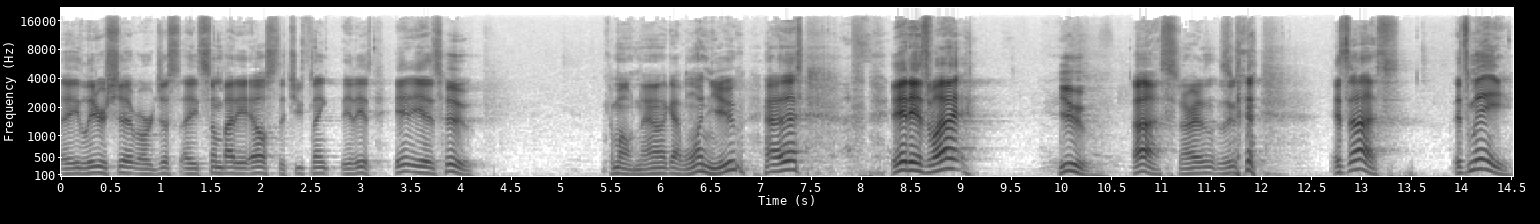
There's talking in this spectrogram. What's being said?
a leadership or just a somebody else that you think it is. It is who? Come on now, I got one you. Out of this. It is what? You. Us. All right? it's us. It's me.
